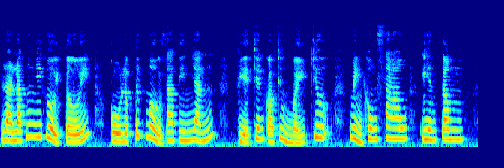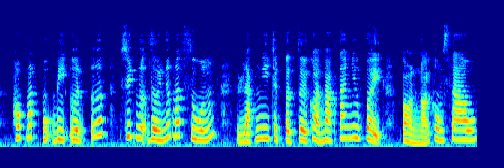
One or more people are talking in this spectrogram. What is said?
Là Lạc Ngưng Nhi gửi tới. Cô lập tức mở ra tin nhắn. Phía trên có chừng mấy chữ. Mình không sao, Yên tâm. Hốc mắt vụ vi ươn ướt, Suýt nữa rơi nước mắt xuống. Lạc Ngưng Nhi chật vật rời khỏi mạc ra như vậy, Còn nói không sao.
